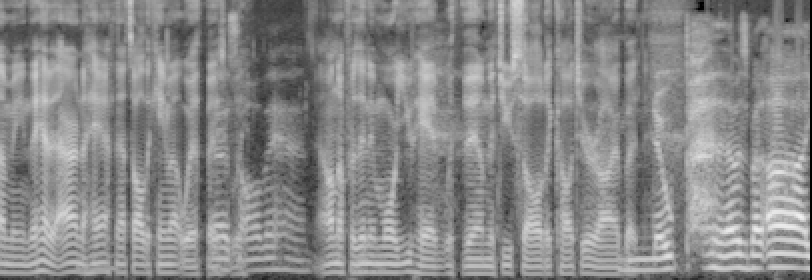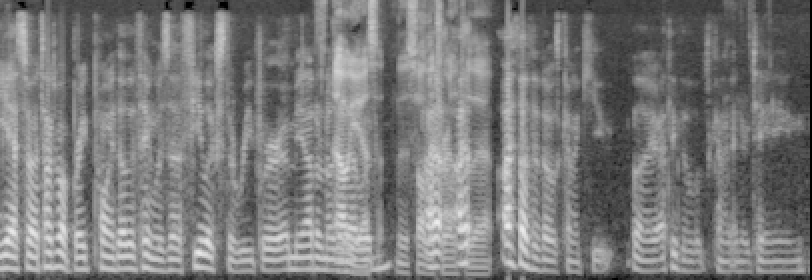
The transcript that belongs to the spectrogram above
I mean, they had an hour and a half, and that's all they came out with, basically. that's all they had. I don't know if there's any more you had with them that you saw that caught your eye, but Nope. That was about. Uh, yeah. So I talked about Breakpoint. The other thing was uh, Felix the Reaper. I mean, I don't know. oh that I yes, would- I saw the trailer I, for that. I, I thought that that was kind of cute. Like, I think that looks kind of entertaining.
